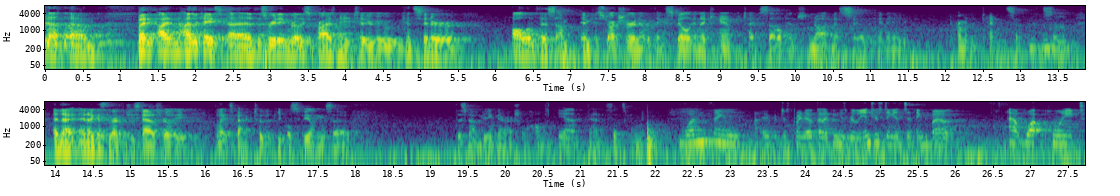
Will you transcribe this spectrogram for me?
Yeah. Um, but in either case, uh, this reading really surprised me to consider all of this um, infrastructure and everything still in a camp type settlement, not necessarily in a permanent town settlement. Mm-hmm. and that, and I guess the refugee status really relates back to the people's feelings of this not being their actual home. Yeah. Yeah. So it's kind of neat. One thing I would just point out that I think is really interesting is to think about at what point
